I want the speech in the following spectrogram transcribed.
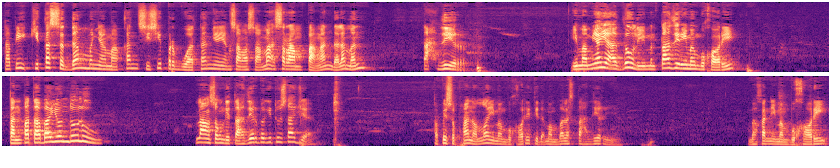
Tapi kita sedang menyamakan sisi perbuatannya yang sama-sama serampangan dalam mentahdir. Imam Yahya Adzuli mentahdir Imam Bukhari tanpa tabayun dulu. Langsung ditahdir begitu saja. Tapi subhanallah Imam Bukhari tidak membalas tahdirnya. Bahkan Imam Bukhari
